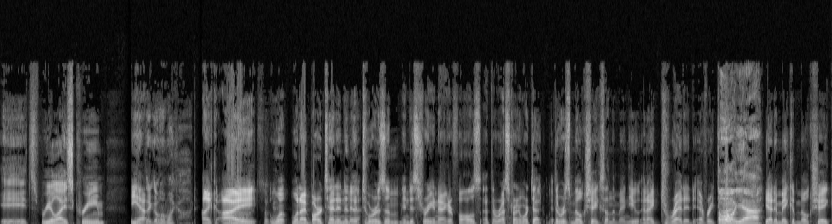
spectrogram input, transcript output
it's real ice cream. Yeah. They go, oh my god. Like I, so when, when I bartended in Yeah. the tourism industry in Niagara Falls at the restaurant I worked at, there was milkshakes on the menu, and I dreaded every time. Oh yeah. you had to make a milkshake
